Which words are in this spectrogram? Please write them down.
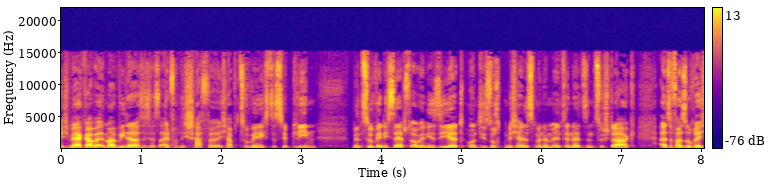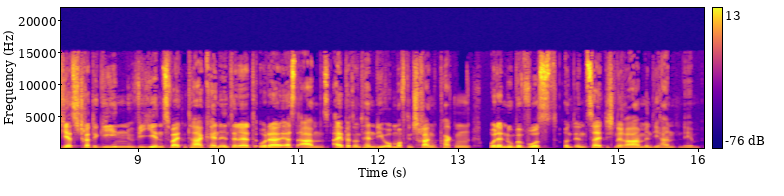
Ich merke aber immer wieder, dass ich das einfach nicht schaffe. Ich habe zu wenig Disziplin, bin zu wenig selbst organisiert und die Suchtmechanismen im Internet sind zu stark. Also versuche ich jetzt Strategien wie jeden zweiten Tag kein Internet oder erst abends. iPad und Handy oben auf den Schrank packen oder nur bewusst und im zeitlichen Rahmen in die Hand nehmen.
